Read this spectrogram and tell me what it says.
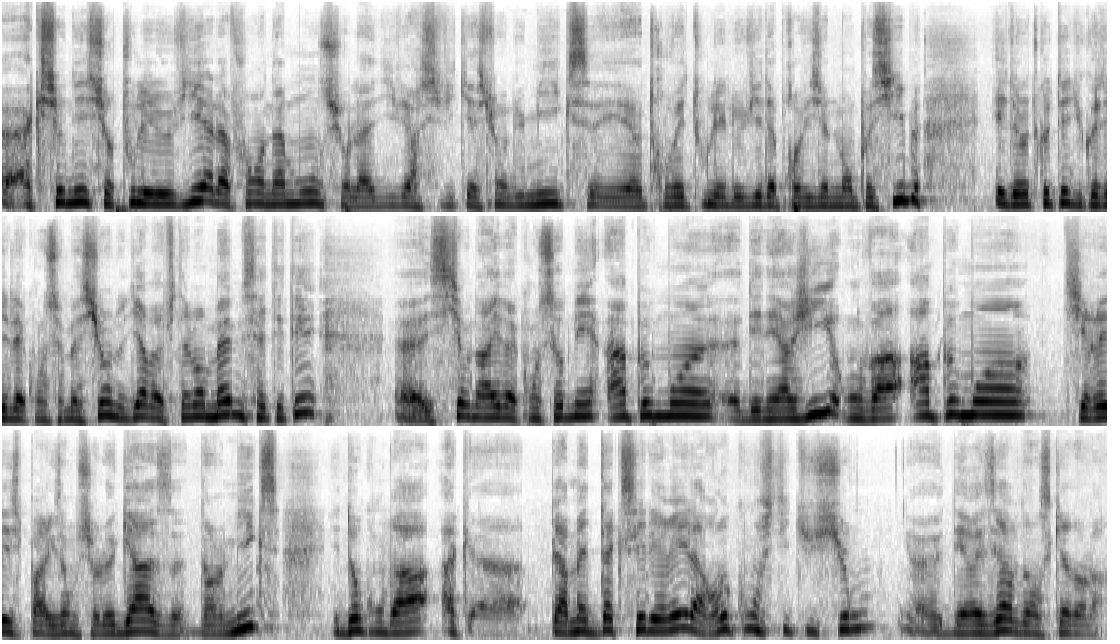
euh, actionner sur tous les leviers, à la fois en amont sur la diversification du mix et euh, trouver tous les leviers d'approvisionnement possibles, et de l'autre côté, du côté de la consommation, de dire bah, finalement, même cet été, si on arrive à consommer un peu moins d'énergie, on va un peu moins tirer par exemple sur le gaz dans le mix. Et donc on va permettre d'accélérer la reconstitution des réserves dans ce cadre-là.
